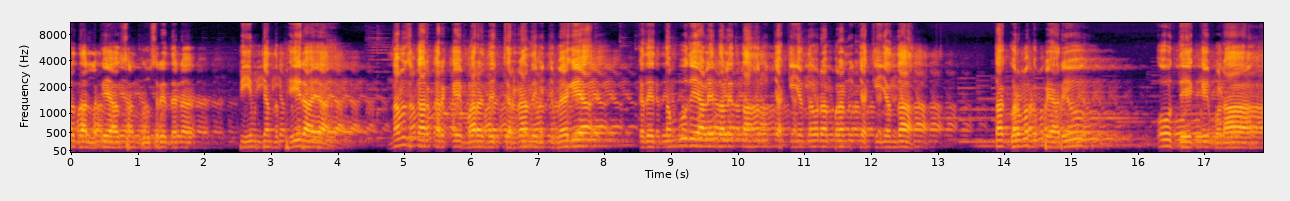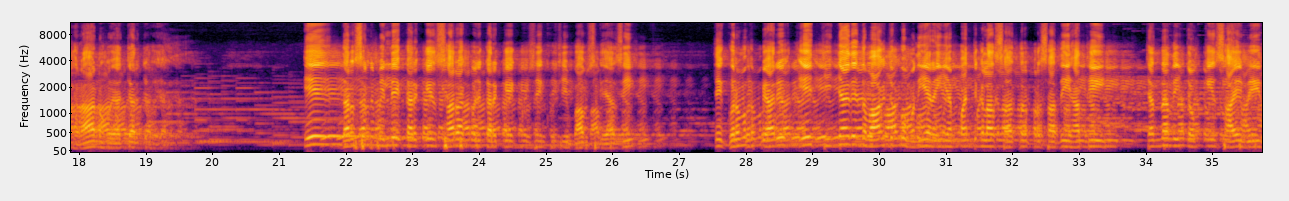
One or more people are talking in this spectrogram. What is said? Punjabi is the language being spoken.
ਮਹਾਰਾਜ ਦਾ ਲੱਗਿਆ ਸਨ ਦੂਸਰੇ ਦਿਨ ਭੀਮ ਚੰਦ ਫੇਰ ਆਇਆ। ਨਮਸਕਾਰ ਕਰਕੇ ਮਹਾਰਾਜ ਦੇ ਚਰਨਾਂ ਦੇ ਵਿੱਚ ਬਹਿ ਗਿਆ। ਕਦੇ ਤੰਬੂ ਦੇ ਆਲੇ ਦਾਲੇ ਤਾਹਾਂ ਨੂੰ ਝਾਕੀ ਜਾਂਦਾ ਉਹਨਾਂ ਪਰਾਂ ਨੂੰ ਝਾਕੀ ਜਾਂਦਾ। ਤਾਂ ਗੁਰਮੁਖ ਪਿਆਰਿਓ, ਉਹ ਦੇਖ ਕੇ ਬੜਾ ਹੈਰਾਨ ਹੋਇਆ, ਚਰਜ ਹੋਇਆ। ਇਹ ਦਰਸ਼ਨ ਮੇਲੇ ਕਰਕੇ ਸਾਰਾ ਕੁਝ ਕਰਕੇ ਖੁਸ਼ੀ ਖੁਸ਼ੀ ਵਾਪਸ ਗਿਆ ਸੀ। ਤੇ ਗੁਰਮੁਖ ਪਿਆਰਿਓ, ਇਹ ਚੀਜ਼ਾਂ ਇਹਦੇ ਦਿਮਾਗ 'ਚ ਘੁੰਮਦੀਆਂ ਰਹੀਆਂ। ਪੰਜ ਕਲਾ ਸ਼ਾਸਤਰ ਪ੍ਰਸਾਦੀ ਹਾਥੀ ਚੰਦਨ ਦੀ ਚੌਕੀ, ਸਾਈ ਵੀਰ।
